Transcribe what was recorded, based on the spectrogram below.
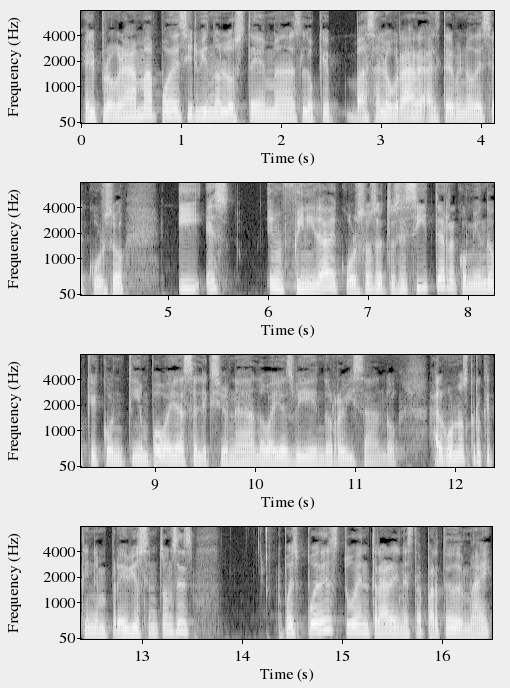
el programa, puedes ir viendo los temas, lo que vas a lograr al término de ese curso y es infinidad de cursos, entonces sí te recomiendo que con tiempo vayas seleccionando, vayas viendo, revisando. Algunos creo que tienen previos, entonces pues puedes tú entrar en esta parte de Udemy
